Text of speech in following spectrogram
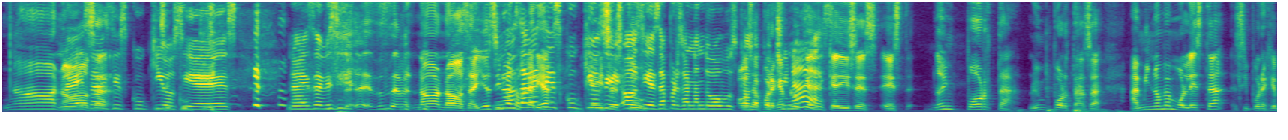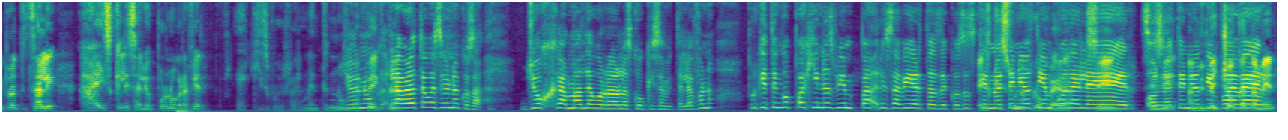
No, no, nadie o sabe sea, si es cookie o si es. Nadie sabe si. No, no, o sea, yo sí me no sabes si es cookie o si, o esa persona anduvo buscando. O sea, por ejemplo, que, dices, este, no importa, no importa. O sea, a mí no me molesta si, por ejemplo, te sale, ay, es que le salió pornografía. X, güey, realmente no yo me nunca, afecta. la verdad te voy a decir una cosa, yo jamás le he borrado las cookies a mi teléfono porque tengo páginas bien padres abiertas de cosas que Es no he tenido tiempo de. Sí, leer sí, o no he tenido tiempo de ver también.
